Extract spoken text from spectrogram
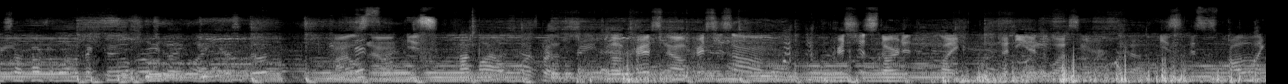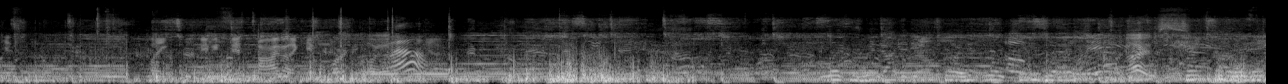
He's not comfortable on the big tubes or anything, like he has to do it. Miles now. He's Not Miles, oh Chris now. Chris is um Chris just started like at the end of last summer. He's this is probably like his like maybe fifth time at a park. Wow. Cheese right. Nice. Turns to 180.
